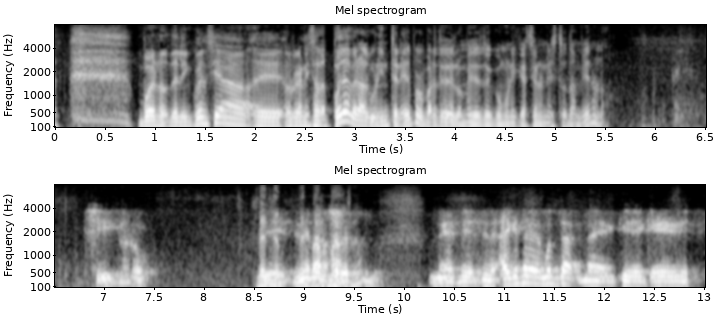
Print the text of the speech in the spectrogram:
bueno, delincuencia eh, organizada. ¿Puede haber algún interés por parte de los medios de comunicación en esto también o no? Sí, claro. hay que tener en cuenta que, que,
